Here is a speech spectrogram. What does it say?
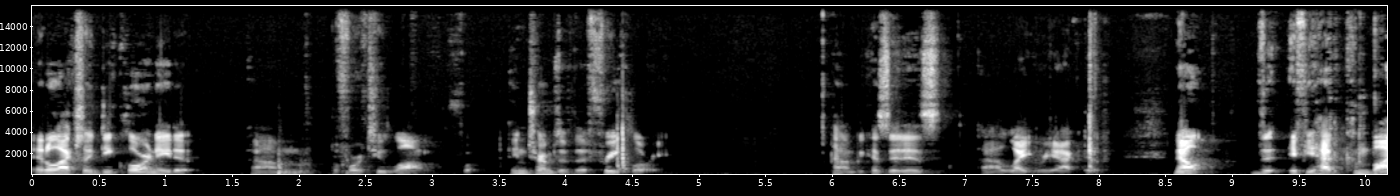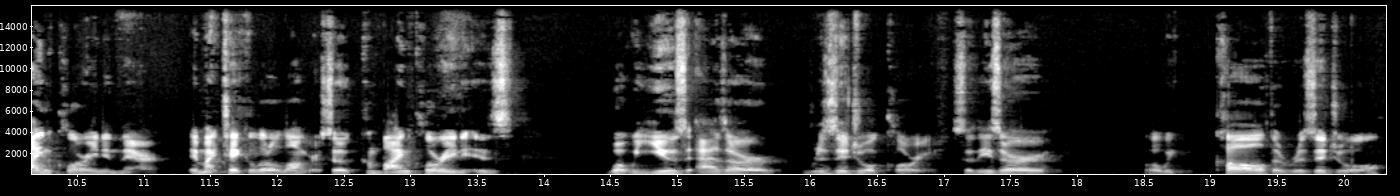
it'll actually dechlorinate it um, before too long for, in terms of the free chlorine um, because it is uh, light reactive. Now, the, if you had combined chlorine in there, it might take a little longer. So combined chlorine is what we use as our residual chlorine. So these are what we call the residual.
